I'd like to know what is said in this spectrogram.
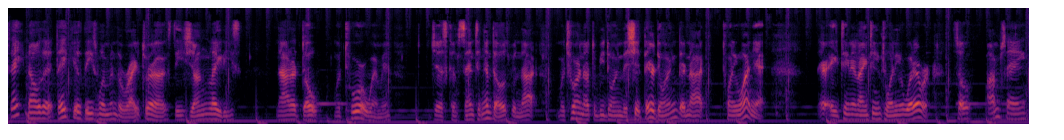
they know that they give these women the right drugs, these young ladies, not adult, mature women, just consenting adults, but not mature enough to be doing the shit they're doing. They're not 21 yet. They're 18 or 19, 20 or whatever. So I'm saying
